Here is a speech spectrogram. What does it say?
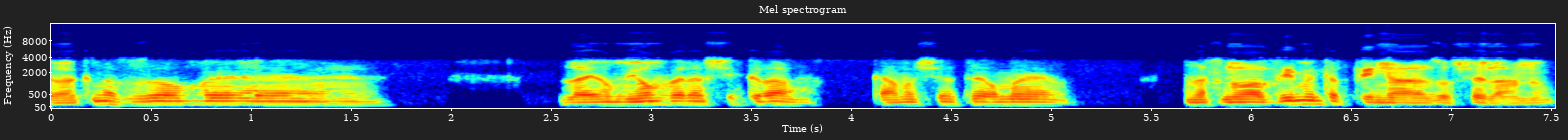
שרק נחזור אה, ליומיום ולשגרה, כמה שיותר מהר. אנחנו אוהבים את הפינה הזו שלנו,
